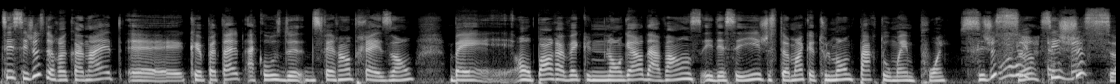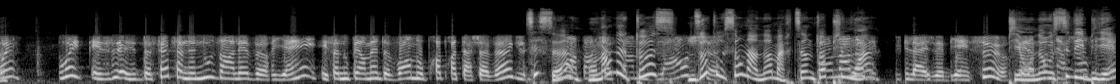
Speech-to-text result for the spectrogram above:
tu sais c'est juste de reconnaître euh, que peut-être à cause de différentes raisons, ben on part avec une une longueur d'avance et d'essayer justement que tout le monde parte au même point. C'est juste ça. c'est juste ça. Oui. Oui, et de fait, ça ne nous enlève rien et ça nous permet de voir nos propres tâches aveugles. C'est ça. on en a tous. nous autres aussi, on en a, Martine. Toi puis moi. bien sûr. Puis on a aussi des billets.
